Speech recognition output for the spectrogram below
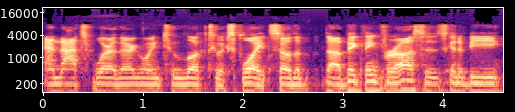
and that's where they're going to look to exploit. So the the big thing for us is going to be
